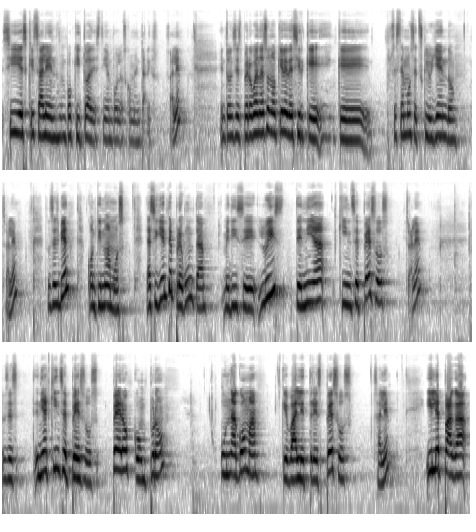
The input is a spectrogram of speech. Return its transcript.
sí es que salen un poquito a destiempo los comentarios, ¿sale? Entonces, pero bueno, eso no quiere decir que, que pues, estemos excluyendo, ¿sale? Entonces, bien, continuamos. La siguiente pregunta me dice, Luis tenía 15 pesos, ¿sale? Entonces, tenía 15 pesos, pero compró una goma que vale 3 pesos, ¿sale? Y le paga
